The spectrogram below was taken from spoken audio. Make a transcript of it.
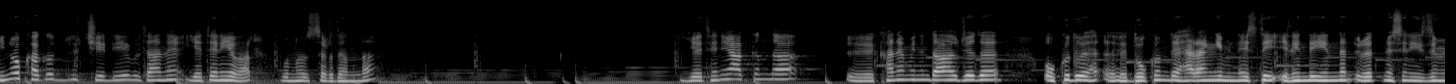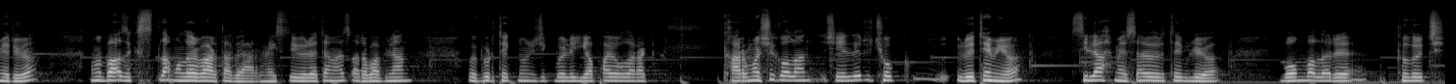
Hinokaguchi diye bir tane yeteneği var. Bunu ısırdığında. Yeteneği hakkında e, Kaneme'nin daha önce de okuduğu, e, dokunduğu herhangi bir nesneyi elinde yeniden üretmesine izin veriyor. Ama bazı kısıtlamaları var tabii her nesneyi üretemez. Araba falan öbür teknolojik böyle yapay olarak karmaşık olan şeyleri çok üretemiyor. Silah mesela üretebiliyor. Bombaları, kılıç,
